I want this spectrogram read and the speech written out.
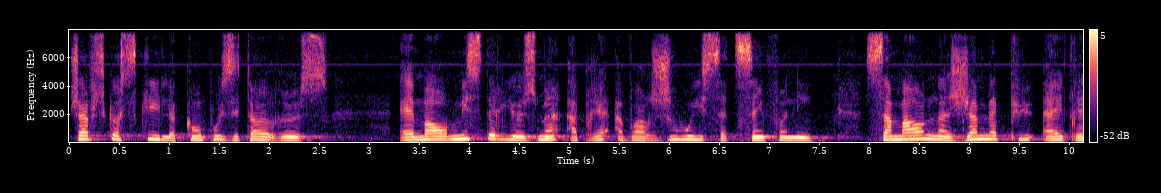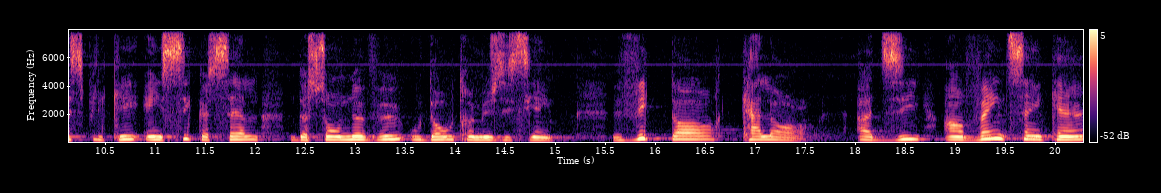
Tchaïkovski, le compositeur russe, est mort mystérieusement après avoir joué cette symphonie. Sa mort n'a jamais pu être expliquée ainsi que celle de son neveu ou d'autres musiciens. Victor Calor a dit en 25 ans,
